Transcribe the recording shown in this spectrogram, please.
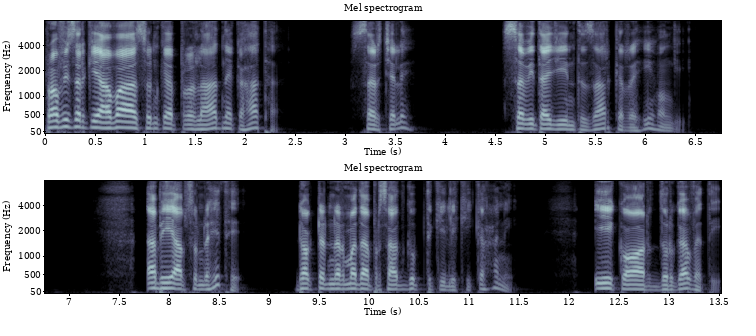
प्रोफेसर की आवाज़ सुनकर प्रहलाद ने कहा था, सर चले, सविता जी इंतज़ार कर रही होंगी। अभी आप सुन रहे थे डॉक्टर नर्मदा प्रसाद गुप्त की लिखी कहानी, एक और दुर्गावती।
